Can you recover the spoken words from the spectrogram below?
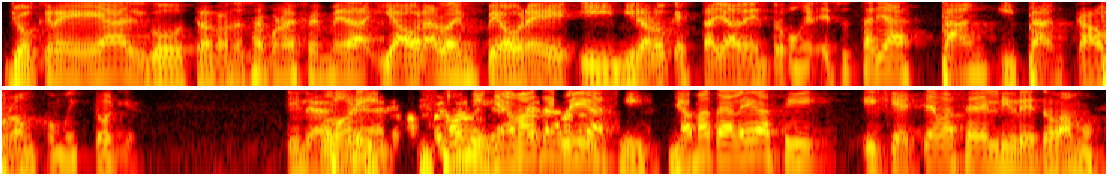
yo creé algo tratando de salvar una enfermedad y ahora lo empeoré y mira lo que está allá adentro con él. Eso estaría tan y tan cabrón como historia. Y personalidad. llámate a Legacy, llámate a Legacy y que él te va a hacer el libreto, vamos.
